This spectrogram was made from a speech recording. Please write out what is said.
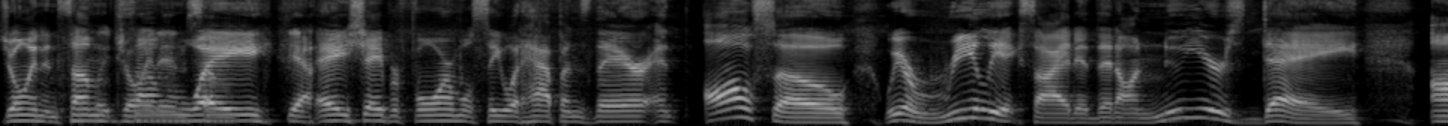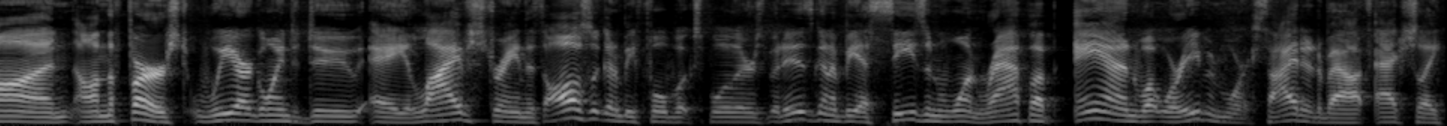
join in some join some in some- way, yeah. a shape or form. We'll see what happens there. And also, we are really excited that on New Year's Day on on the first we are going to do a live stream that's also going to be full book spoilers but it is going to be a season one wrap up and what we're even more excited about actually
